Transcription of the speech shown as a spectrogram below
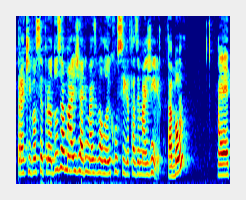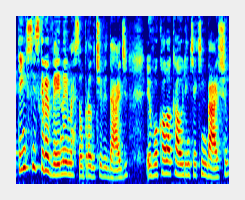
para que você produza mais, gere mais valor e consiga fazer mais dinheiro, tá bom? É, tem que se inscrever na imersão produtividade. Eu vou colocar o link aqui embaixo.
